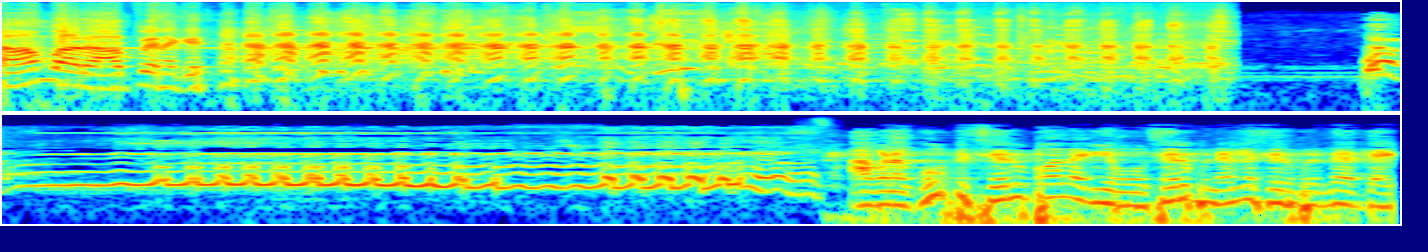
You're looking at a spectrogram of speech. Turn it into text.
சாம்பார் ஆப்பு எனக்கு. அவனை கூப்பிட்டு செருப்பால் அடியும் உன் செருப்பு நல்ல செருப்பு இருந்தா அடி.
